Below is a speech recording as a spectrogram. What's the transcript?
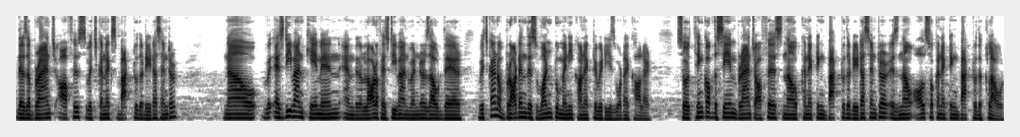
there's a branch office which connects back to the data center. Now, SD-WAN came in and there are a lot of SD-WAN vendors out there, which kind of brought in this one-to-many connectivity is what I call it. So think of the same branch office now connecting back to the data center is now also connecting back to the cloud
